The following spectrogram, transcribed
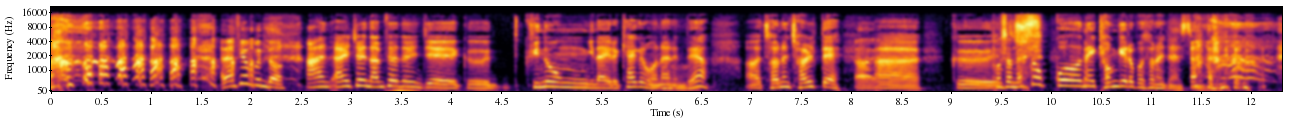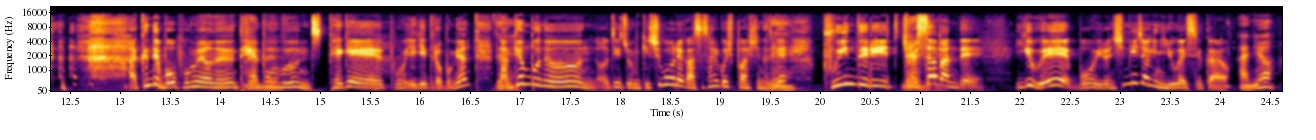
아, 남편분도. 아, 아니, 저희 남편은 이제 그 귀농이나 이렇게 하길 원하는데요. 어, 저는 절대, 아, 아, 그 벗어날 수- 수도권의 경계를 벗어나지 않습니다. 아, 근데 뭐 보면은 대부분, 대개 뭐 얘기 들어보면 네. 남편분은 어디 좀 이렇게 시골에 가서 살고 싶어 하시는데 네. 부인들이 결사반대. 이게 왜 뭐 이런 심리적인 이유가 있을까요? 아니요.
